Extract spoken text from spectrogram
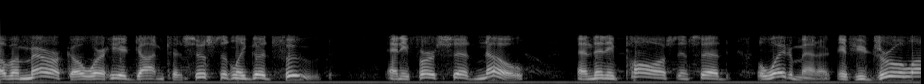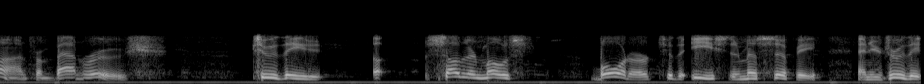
of America where he had gotten consistently good food, and he first said no, and then he paused and said, "Well, wait a minute. If you drew a line from Baton Rouge to the uh, southernmost border to the east in Mississippi." and you drew the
